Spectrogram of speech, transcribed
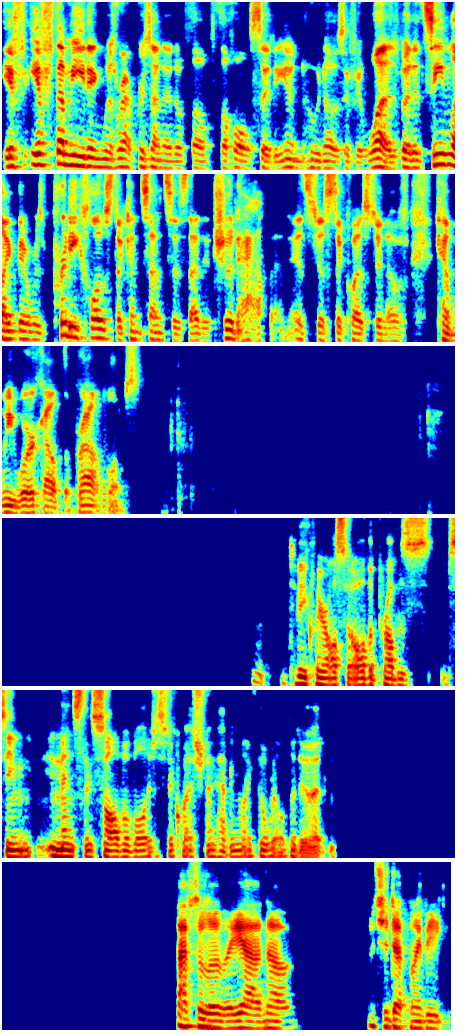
if, if the meeting was representative of the whole city, and who knows if it was, but it seemed like there was pretty close to consensus that it should happen. It's just a question of, can we work out the problems? To be clear, also, all the problems seem immensely solvable, it's just a question of having like the will to do it. Absolutely, yeah, no. It should definitely be,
